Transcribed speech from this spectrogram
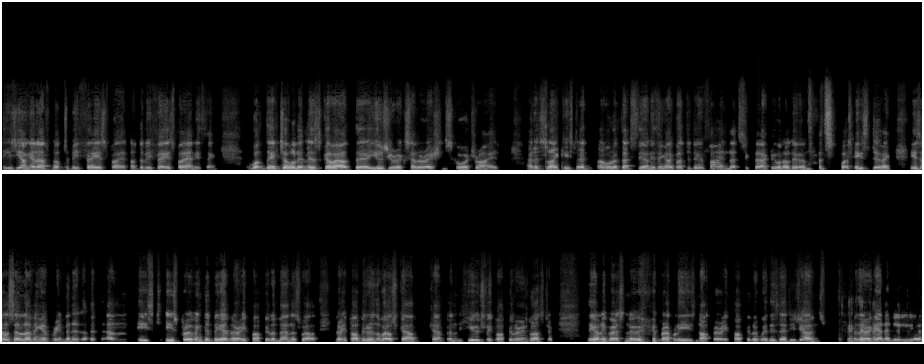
he's young enough not to be phased by it, not to be phased by anything. What they've told him is go out there, use your acceleration, score a try. And it's like he said, oh, well, if that's the only thing I've got to do, fine, that's exactly what I'll do. And that's what he's doing. He's also loving every minute of it. And he's, he's proving to be a very popular man as well. Very popular in the Welsh camp, camp and hugely popular in Gloucester. The only person who probably he's not very popular with is Eddie Jones. But there again, Eddie, uh,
